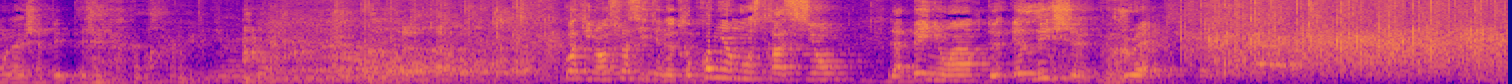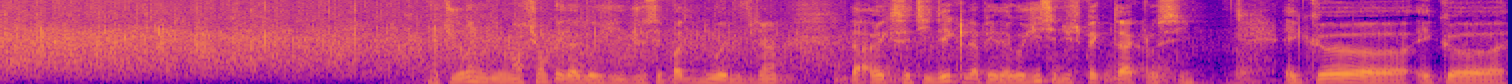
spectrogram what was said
on l'a, échappé belle. Quoi qu'il en soit, c'était notre première monstration, la baignoire de Elisha Gray. Il y a toujours une dimension pédagogique, je ne sais pas d'où elle vient, avec cette idée que la pédagogie c'est du spectacle aussi. Et que euh, et que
